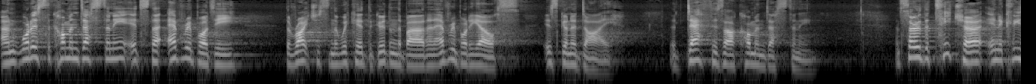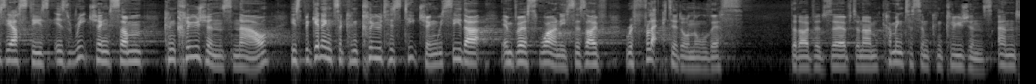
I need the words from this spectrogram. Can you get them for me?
And what is the common destiny? It's that everybody, the righteous and the wicked, the good and the bad, and everybody else is going to die. Death is our common destiny. And so the teacher in Ecclesiastes is reaching some conclusions now. He's beginning to conclude his teaching. We see that in verse 1. He says, I've reflected on all this that I've observed, and I'm coming to some conclusions. And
